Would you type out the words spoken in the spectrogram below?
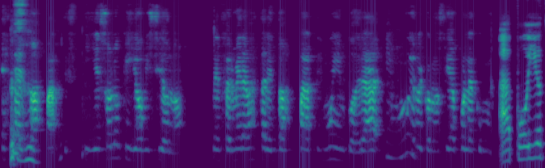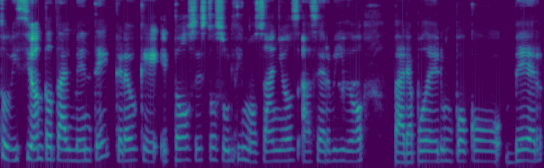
Está en todas partes y eso es lo que yo visiono. La enfermera va a estar en todas partes, muy empoderada y muy reconocida por la comunidad. Apoyo tu visión totalmente. Creo que todos estos últimos años ha servido para poder un poco ver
